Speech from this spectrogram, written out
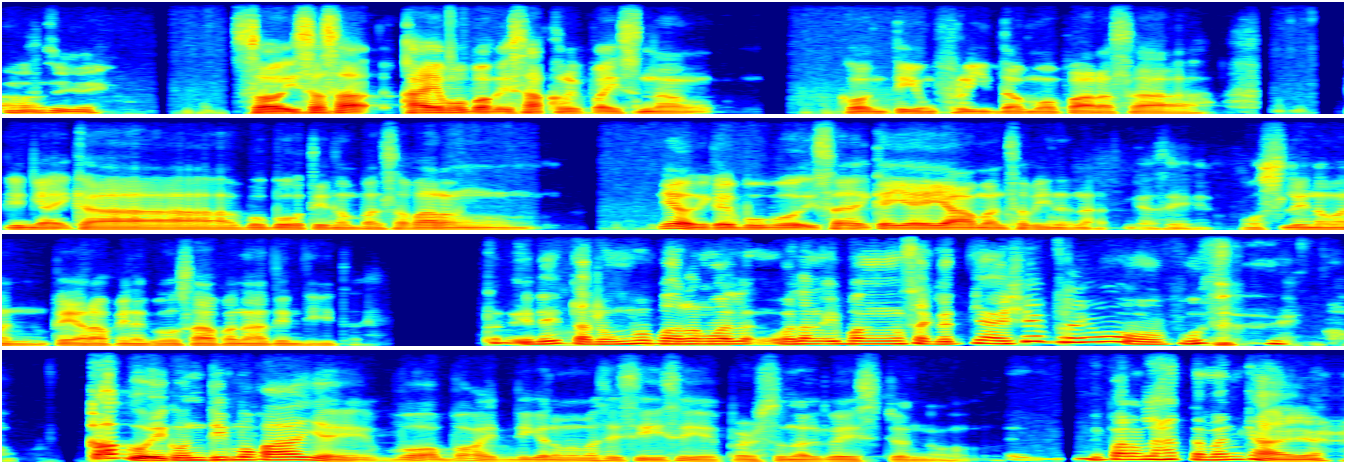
Ah, sige. So, isa sa kaya mo bang i-sacrifice ng konti yung freedom mo para sa yun nga ikabubuti ng bansa? Parang yun, ikabubu isa ikayayaman sabihin na natin kasi mostly naman pera pinag-uusapan natin dito. eh. Hindi, tanong mo parang walang, walang ibang sagot niya. Eh, syempre, oo. puto. Kago, eh, kung di mo kaya eh, baka, bakit? Hindi ka naman masisisi eh. Personal question. No? Hindi parang lahat naman kaya.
